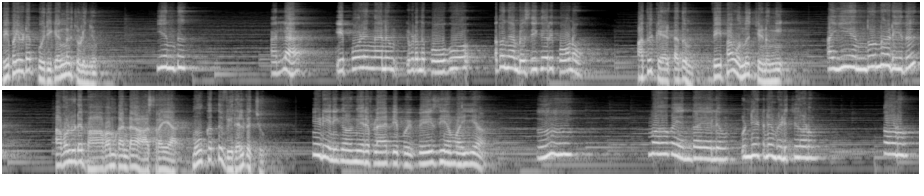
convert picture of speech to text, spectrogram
വിഭയുടെ പുരികങ്ങൾ ചുളിഞ്ഞു. എന്ത്? അല്ല ഇപ്പോഴെങ്ങാനും ഇവിടുന്ന് പോകുവോ? അതോ ഞാൻ ബസ്സിൽ കയറി പോണോ? അത് കേട്ടതും വിഭ ഒന്ന് ചിണുങ്ങി. അയ്യേ എന്തോന്നാടി ഇത്? അവളുടെ ഭാവം കണ്ട ആശ്രയ മൂക്കത്ത് വിരൽ വെച്ചു. എടി എനിക്ക് അങ്ങേരെ ഫ്ലാറ്റിൽ പോയി ഫേസ് ചെയ്യാൻ വയ്യ. വാവ എന്തായാലും ഉണ്ണിയേട്ടനെ വിളിച്ചു കാണും. കാണും.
